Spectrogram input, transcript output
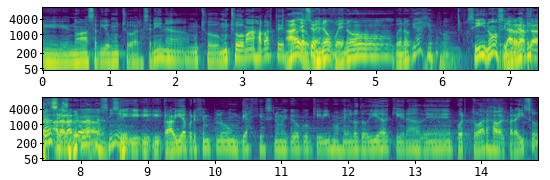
eh, no ha salido mucho a La Serena, mucho mucho más aparte Ah, bueno, bueno, buenos viajes. po. Sí, no, sí, Larga a la larga, distancia, a la súper larga, larga, sí, sí. Y, y- y había, por ejemplo, un viaje, si no me equivoco, que vimos el otro día, que era de Puerto Aras a Valparaíso.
